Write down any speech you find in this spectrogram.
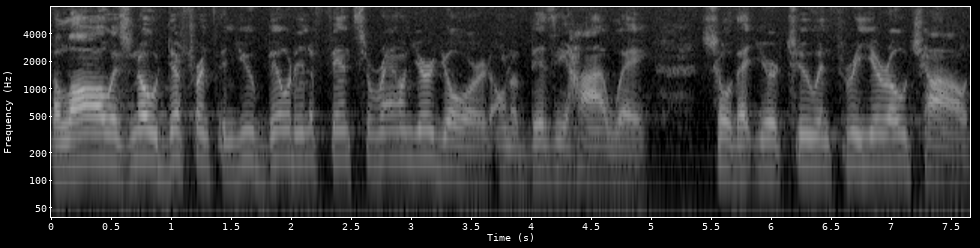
The law is no different than you building a fence around your yard on a busy highway so that your two and three year old child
